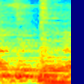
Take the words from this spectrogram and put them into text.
nothing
